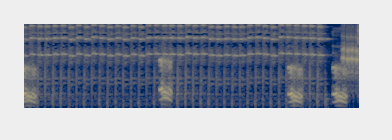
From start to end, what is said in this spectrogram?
Uh, uh.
